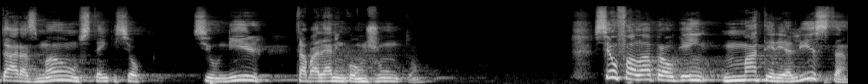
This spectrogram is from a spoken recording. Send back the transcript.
dar as mãos, tem que se se unir, trabalhar em conjunto. Se eu falar para alguém materialista,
